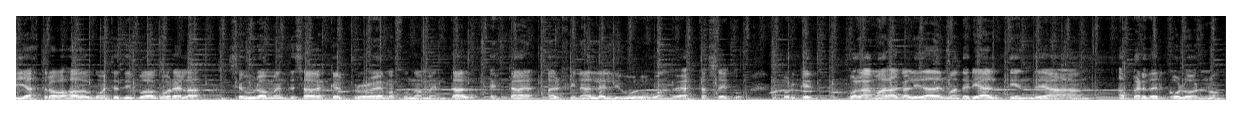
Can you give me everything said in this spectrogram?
si ya has trabajado con este tipo de acuarela, seguramente sabes que el problema fundamental está al final del dibujo cuando ya está seco, porque por la mala calidad del material tiende a, a perder color, ¿no?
